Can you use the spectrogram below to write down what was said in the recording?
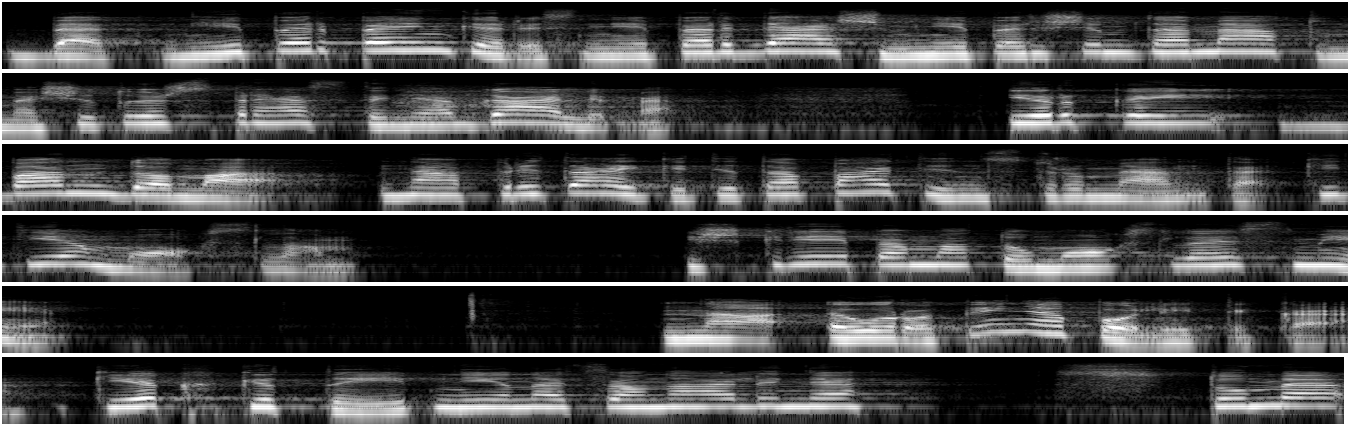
bet nei per penkeris, nei per dešimt, nei per šimtą metų mes šito išspręsti negalime. Ir kai bandoma, na, pritaikyti tą patį instrumentą kitiem mokslam, iškreipiama to mokslo esmė. Na, europinė politika, kiek kitaip nei nacionalinė, stumia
